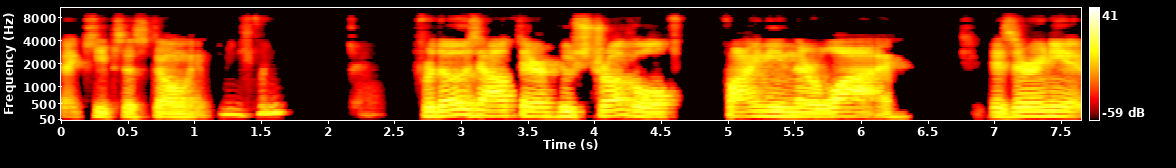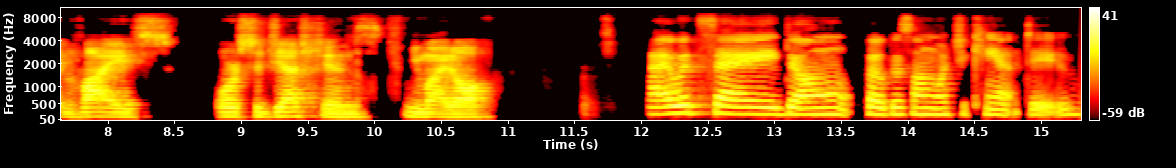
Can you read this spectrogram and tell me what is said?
that keeps us going. Mm-hmm. For those out there who struggle finding their why, is there any advice or suggestions you might offer? I would say don't focus on what you can't do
